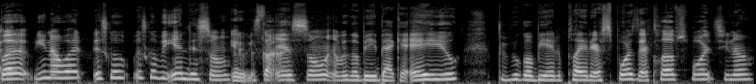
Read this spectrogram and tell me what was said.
But you know what? It's go it's gonna be ending soon. It'll be it's fine. gonna end soon, and we're gonna be back at AU. People gonna be able to play their sports, their club sports. You know.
